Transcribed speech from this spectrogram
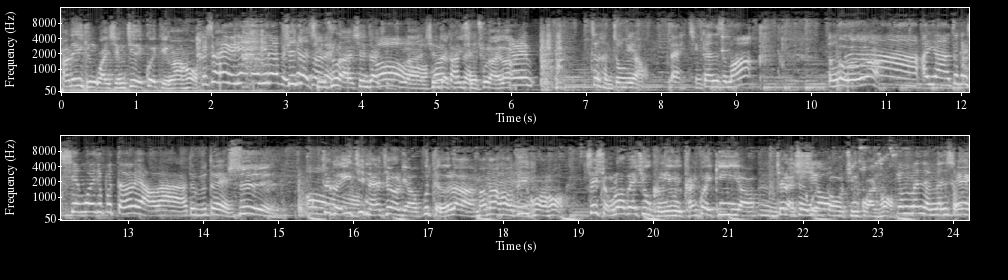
安尼已经完成这个过程啊，吼。可是还有一样东西在北现在请出来，现在请出来，现在可以请出来了这个很重要。来，请看是什么？鹅啊！哎呀，这个鲜味就不得了啦，对不对？是哦，这个一进来就了不得了。妈妈吼，这一款吼，这上落尾手可能因为看过煎以后，这来这温度真悬吼。用焖的焖熟它。哎，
